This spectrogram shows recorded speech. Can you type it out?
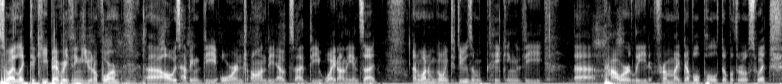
So I like to keep everything uniform, uh, always having the orange on the outside, the white on the inside. And what I'm going to do is I'm taking the uh, power lead from my double pull double throw switch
